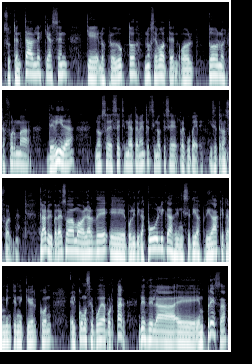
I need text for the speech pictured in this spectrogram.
sustentables que hacen que los productos no se voten o toda nuestra forma de vida no se deseche inmediatamente, sino que se recupere y se transforme. Claro, y para eso vamos a hablar de eh, políticas públicas, de iniciativas privadas que también tienen que ver con el cómo se puede aportar desde la eh, empresa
